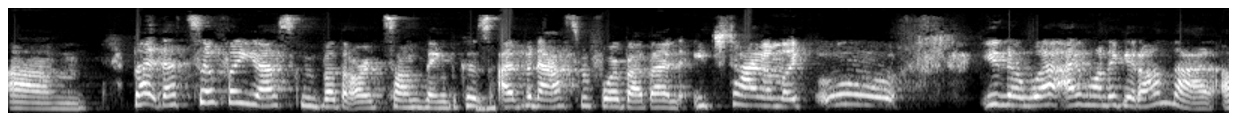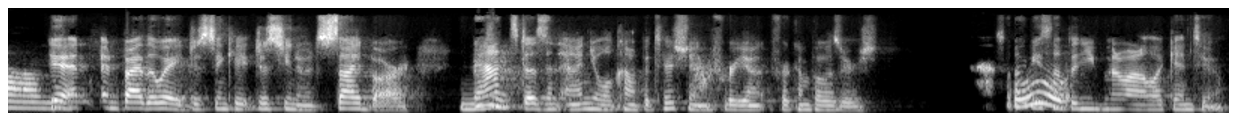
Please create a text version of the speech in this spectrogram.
Um, but that's so funny you ask me about the art song thing because. I've been asked before about that, and each time I'm like, oh, you know what? I want to get on that. Um, yeah, and, and, by the way, just in case, just you know, sidebar, NATS mm-hmm. does an annual competition for young for composers, so that'd be something you might want to look into.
